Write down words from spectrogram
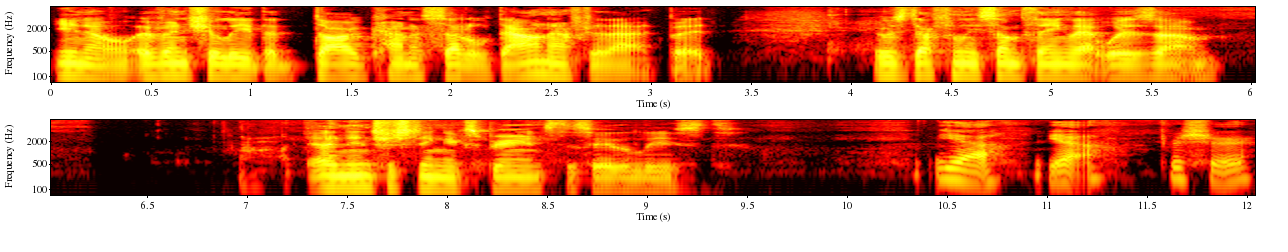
you know, eventually the dog kind of settled down after that. But it was definitely something that was um, an interesting experience to say the least. Yeah, yeah, for sure.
